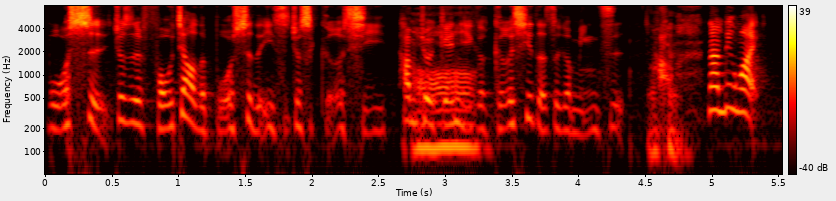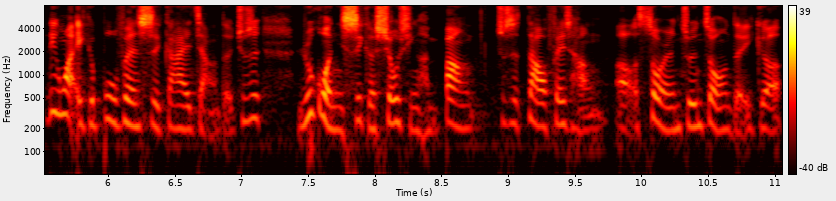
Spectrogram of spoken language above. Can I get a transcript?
博士，就是佛教的博士的意思，就是格西，他们就给你一个格西的这个名字。哦、好，那另外另外一个部分是刚才讲的，就是如果你是一个修行很棒，就是到非常呃受人尊重的一个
